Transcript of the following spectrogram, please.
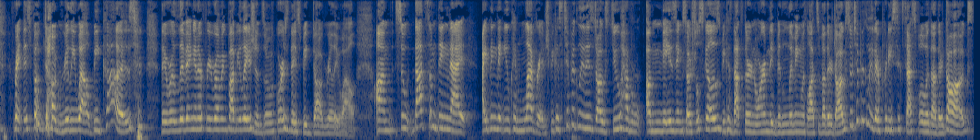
right, they spoke dog really well because they were living in a free roaming population. So of course they speak dog really well. Um, so that's something that I think that you can leverage because typically these dogs do have amazing social skills because that's their norm. They've been living with lots of other dogs. So typically they're pretty successful with other dogs.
